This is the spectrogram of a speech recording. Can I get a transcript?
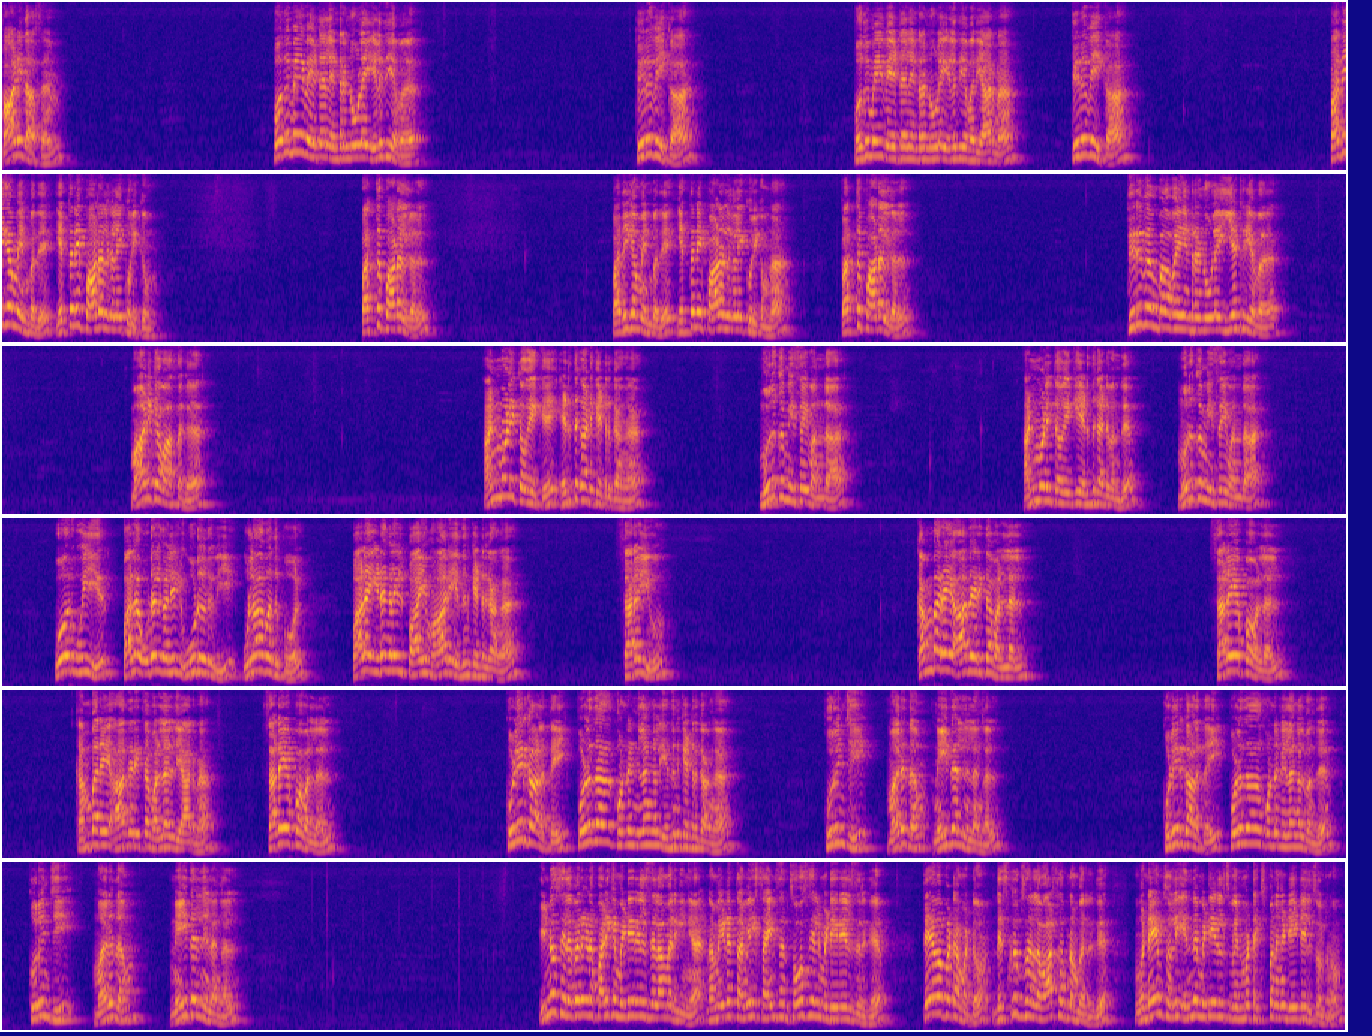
வாணிதாசன். பொதுமை வேட்டல் என்ற நூலை எழுதியவர் திருவிகா பொதுமை வேட்டல் என்ற நூலை எழுதியவர் யார்னா? திருவிகா பதிகம் என்பது எத்தனை பாடல்களை குறிக்கும்? பத்து பாடல்கள். பதிகம் என்பது எத்தனை பாடல்களை குறிக்கும்னா? பத்து பாடல்கள். திருவெம்பாவை என்ற நூலை இயற்றியவர் மாணிக்க வாசகர் அன்மொழி தொகைக்கு எடுத்துக்காட்டு கேட்டிருக்காங்க. முறுக்கு மீசை வந்தார். அன்மொழி தொகைக்கு எடுத்துக்காட்டு வந்து முறுக்கு மீசை வந்தார். ஓர் உயிர் பல உடல்களில் ஊடுருவி உலாவது போல் பல இடங்களில் பாயும் ஆறு எதுன்னு கேட்டிருக்காங்க. சரையு கம்பரை ஆதரித்த வள்ளல் சடையப்ப வள்ளல். கம்பரை ஆதரித்த வள்ளல் யாருன்னா சடையப்ப வள்ளல். குளிர்காலத்தை பொழுதாக கொண்ட நிலங்கள் எதுன்னு கேட்டிருக்காங்க? குறிஞ்சி மருதம் நெய்தல் நிலங்கள். குளிர்காலத்தை பொழுதாக கொண்ட நிலங்கள் வந்து குறிஞ்சி மருதம் நெய்தல் நிலங்கள். இன்னும் சில பேர்கிட்ட படிக்க மெட்டீரியல்ஸ் இல்லாமல் இருக்கீங்க. நம்மகிட்ட Tamil science and social materials இருக்குது தேவைப்பட்டால் மட்டும் டிஸ்கிரிப்ஷனில் வாட்ஸ்அப் நம்பர் இருக்குது உங்கள் நேம் சொல்லி எந்த மெட்டீரியல்ஸ் வேணுமோ டெக்ஸ்ட் பண்ணுங்கள் டீட்டெயில் சொல்கிறோம்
